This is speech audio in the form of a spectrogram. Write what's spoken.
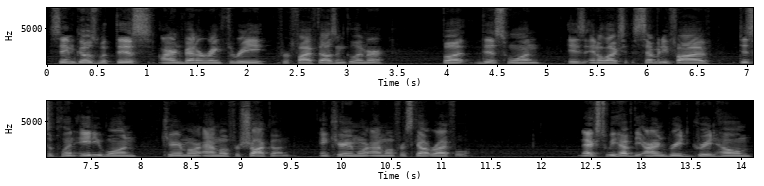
Same goes with this, Iron Banner rank 3 for 5000 Glimmer, but this one is Intellect 75, Discipline 81, carry more ammo for shotgun, and carry more ammo for scout rifle. Next we have the Iron Breed Great Helm,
